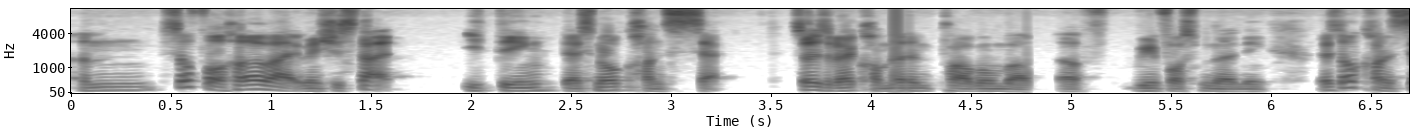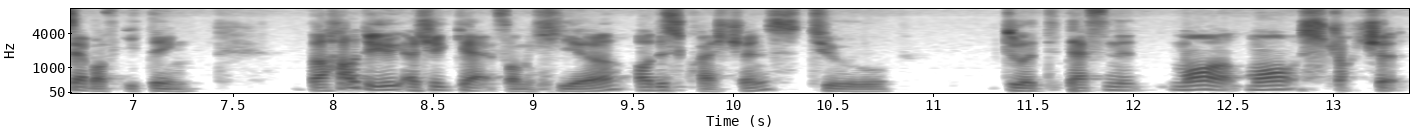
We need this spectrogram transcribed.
Um, so for her, right, when she start eating, there's no concept. So it's a very common problem of, of reinforcement learning. There's no concept of eating. But how do you actually get from here all these questions to to a definite more more structured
